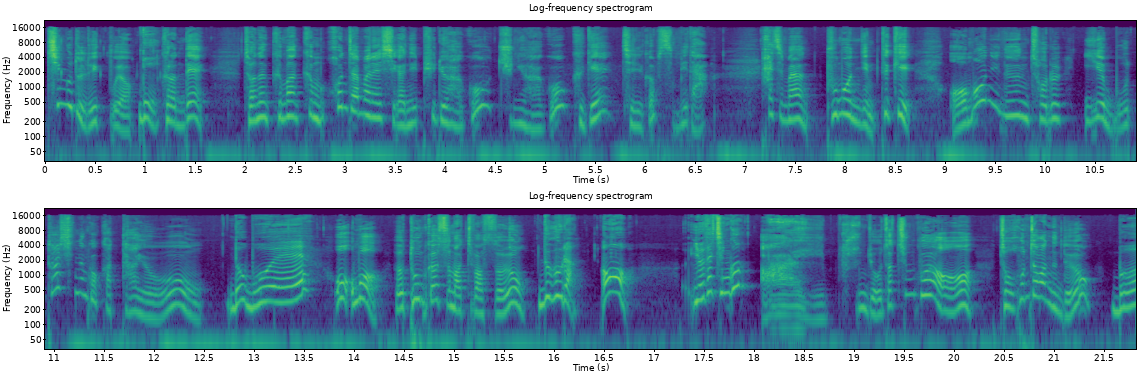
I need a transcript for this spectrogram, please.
친구들도 있고요. 네. 그런데 저는 그만큼 혼자만의 시간이 필요하고 중요하고 그게 즐겁습니다. 하지만 부모님, 특히 어머니는 저를 이해 못 하시는 것 같아요. 너 뭐해? 어, 어머, 돈가스 맛집 왔어요. 누구랑? 어, 여자친구? 아이, 무슨 여자친구야. 저 혼자 왔는데요. 뭐?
